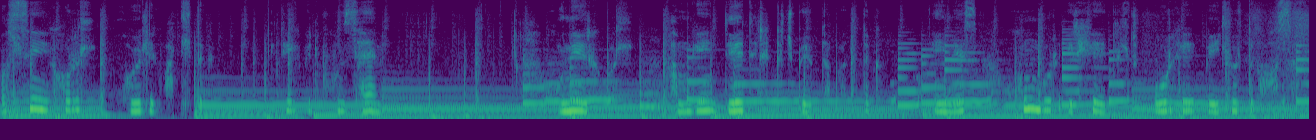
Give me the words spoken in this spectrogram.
Улсын их хурл хуулийг баталдаг гэдгийг бид бүхэн сайн. Хүний эрх бол хамгийн дээд эрх гэж би боддог. Иймээс хүн бүр эрхээ эдэлж өөрхөө биелүүлдэг хасаа.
